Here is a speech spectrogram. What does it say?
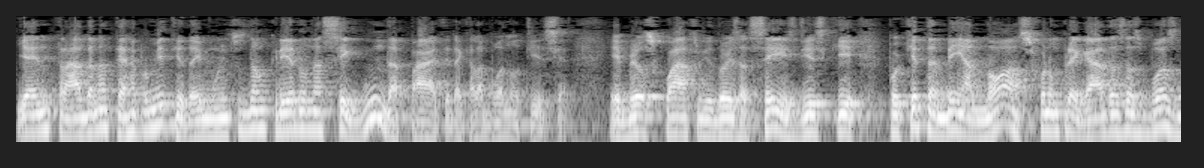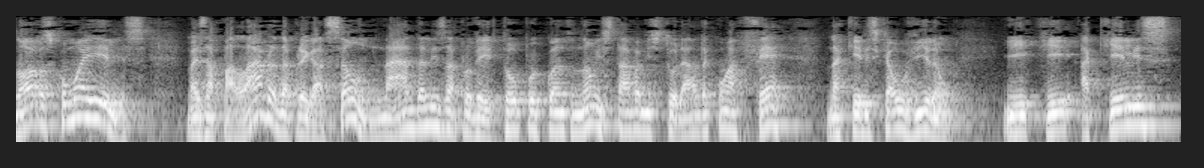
e a entrada na terra prometida. E muitos não creram na segunda parte daquela boa notícia. Hebreus 4, de 2 a 6, diz que, porque também a nós foram pregadas as boas novas como a eles. Mas a palavra da pregação nada lhes aproveitou, porquanto não estava misturada com a fé naqueles que a ouviram. E que aqueles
